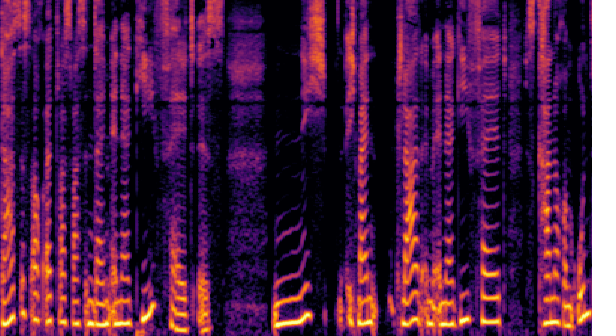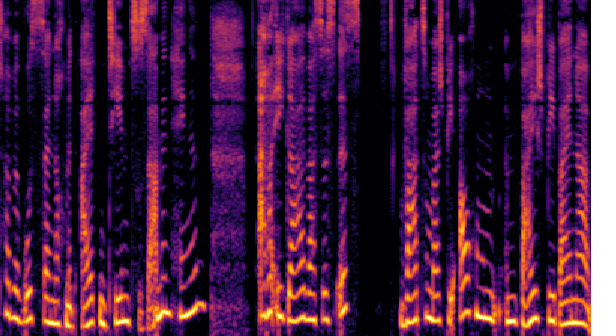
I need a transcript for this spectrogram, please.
Das ist auch etwas, was in deinem Energiefeld ist nicht, ich meine, klar, im Energiefeld, das kann auch im Unterbewusstsein noch mit alten Themen zusammenhängen. Aber egal was es ist, war zum Beispiel auch ein, Beispiel bei einer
